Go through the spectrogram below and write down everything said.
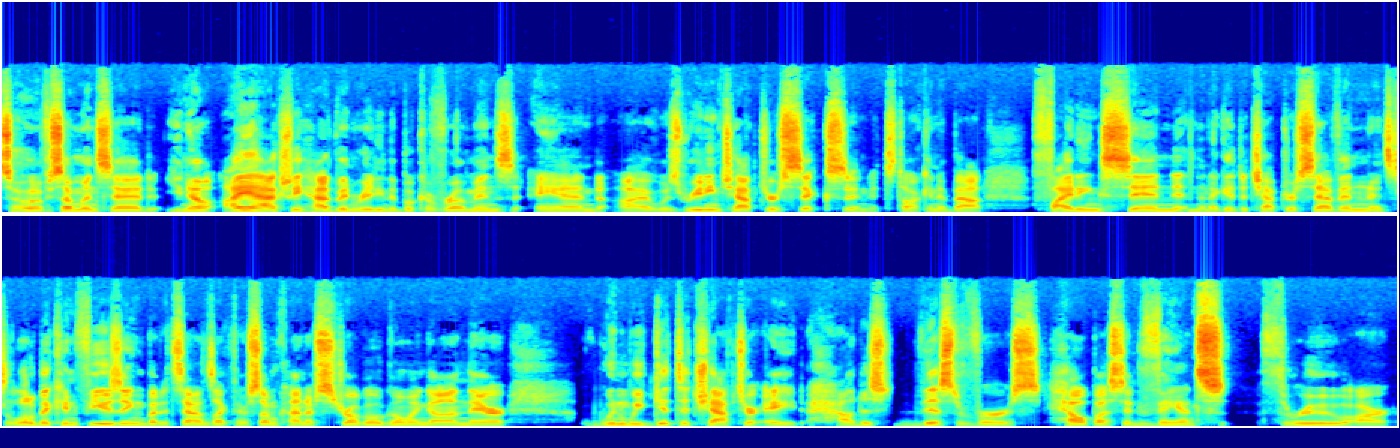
So if someone said, you know, I actually have been reading the book of Romans and I was reading chapter six and it's talking about fighting sin. And then I get to chapter seven and it's a little bit confusing, but it sounds like there's some kind of struggle going on there. When we get to chapter eight, how does this verse help us advance through our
